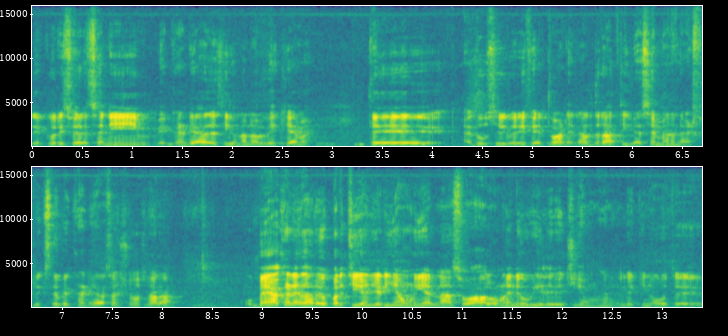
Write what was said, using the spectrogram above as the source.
ਇੱਕ ਵਾਰੀ ਸਵੇਰੇ ਸਨੀ ਵੇਖਣ ਡਿਆ ਸੀ ਉਹਨਾਂ ਨਾਲ ਵੇਖਿਆ ਮੈਂ। ਤੇ ਇਹ ਦੂਸਰੀ ਵਾਰੀ ਫਿਰ ਤੁਹਾਡੇ ਨਾਲ ਤੇ ਰਾਤੀ ਵੈਸੇ ਮੈਂ ਨੈਟਫਲਿਕਸ ਤੇ ਵੇਖਣ ਡਿਆ ਸਾਂ ਸ਼ੋਅ ਸਾਰਾ। ਉਹ ਮੈਂ ਆਖਣ ਡਿਆ ਸਾਰੇ ਪਰਚੀਆਂ ਜਿਹੜੀਆਂ ਆਉਣੀਆਂ ਨਾ ਸਵਾਲ ਆਉਣੇ ਨੇ ਉਹ ਵੀ ਇਹਦੇ ਵਿੱਚ ਹੀ ਆਉਣੇ ਨੇ। ਲੇਕਿਨ ਉਹ ਤੇ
